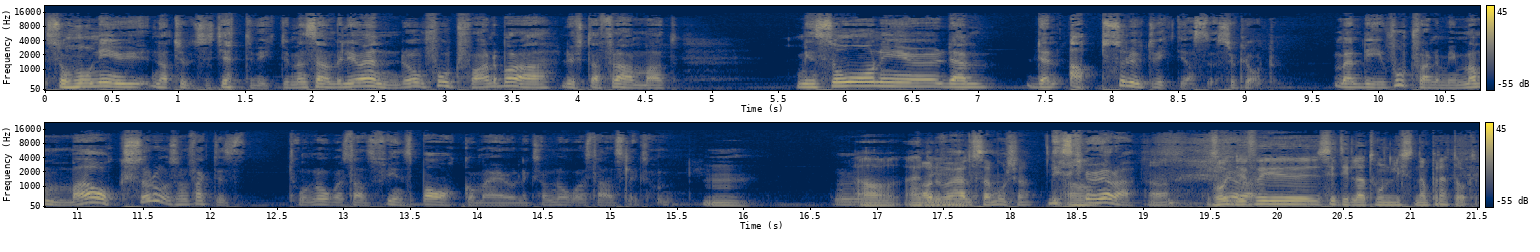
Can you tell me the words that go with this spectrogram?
Så hon är ju naturligtvis jätteviktig. Men sen vill jag ändå fortfarande bara lyfta fram att min son är ju den, den absolut viktigaste såklart. Men det är fortfarande min mamma också då som faktiskt hon någonstans finns bakom mig och liksom någonstans liksom. mm nej, Ja, det- du får hälsa morsan. Det ska jag göra. Du får- Du får ju se till att hon lyssnar på detta också.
